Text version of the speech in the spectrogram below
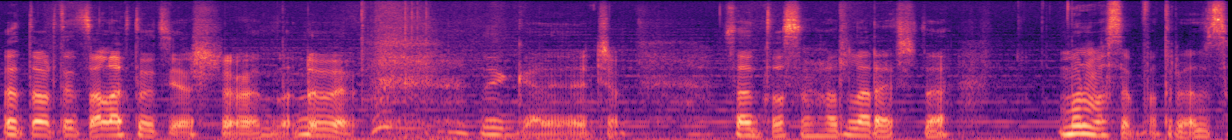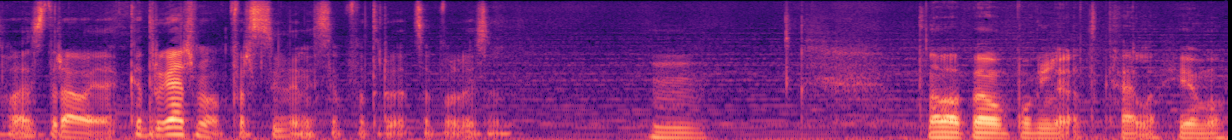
Pa tortica lahko tudi ješ, še vedno, ne vem, nekaj ne rečem. Samo to sem hotela reči, da moramo se potruditi za svoje zdravje, ker drugače bomo prisiljeni se potruditi za bolezen. Hmm. No, pa pojmo pogledat, kaj lahko jemo.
